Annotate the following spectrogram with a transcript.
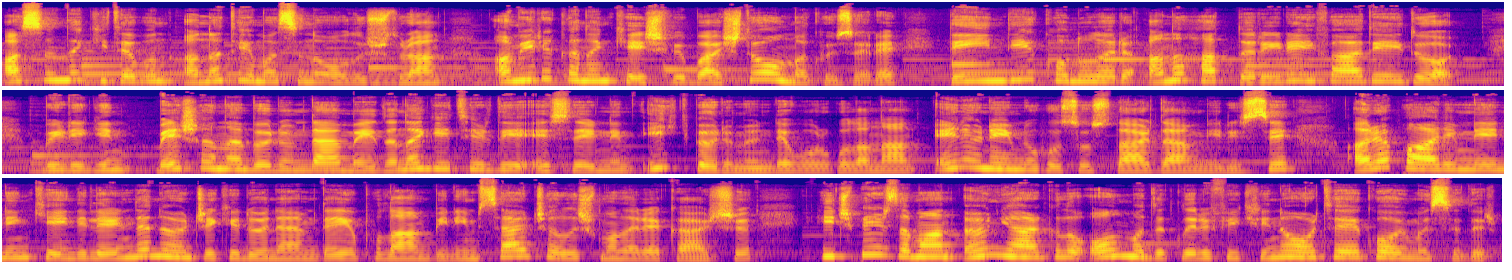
aslında kitabın ana temasını oluşturan Amerika'nın keşfi başta olmak üzere değindiği konuları ana hatlarıyla ifade ediyor. Briggs'in 5 ana bölümden meydana getirdiği eserinin ilk bölümünde vurgulanan en önemli hususlardan birisi Arap alimlerinin kendilerinden önceki dönemde yapılan bilimsel çalışmalara karşı hiçbir zaman ön yargılı olmadıkları fikrini ortaya koymasıdır.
